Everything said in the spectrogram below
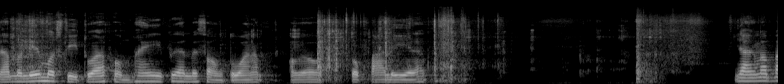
นะมันนี้หมดสี่ตัวผมให้เพื่อนไปสองตัวนะครับ เอาไปตกปลาเลนะครับ อย่างต่อไป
